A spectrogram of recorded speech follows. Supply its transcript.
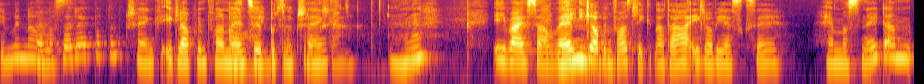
Immer noch. Haben wir es nicht jemandem geschenkt? Ich glaube, im Fall, wir oh, haben es jemandem geschenkt. geschenkt. Mhm. Ich weiß auch, wenn... Nein, ich glaube, im Fall, es liegt noch da. Ich glaube, ich habe es gesehen. Haben wir es nicht am...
